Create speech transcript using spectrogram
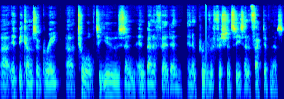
uh, it becomes a great uh, tool to use and, and benefit and, and, improve efficiencies and effectiveness.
